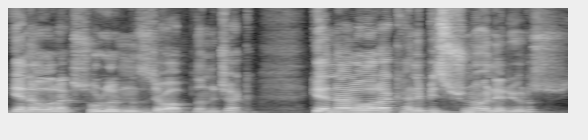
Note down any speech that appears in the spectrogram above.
Genel olarak sorularınız cevaplanacak. Genel olarak hani biz şunu öneriyoruz.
